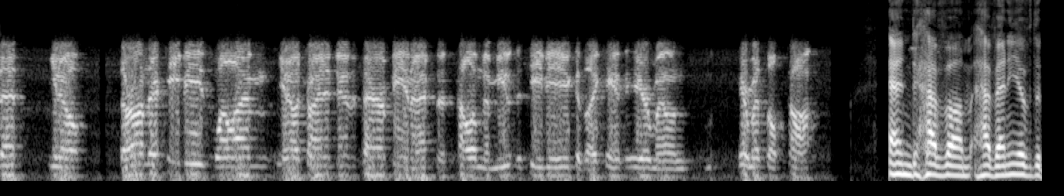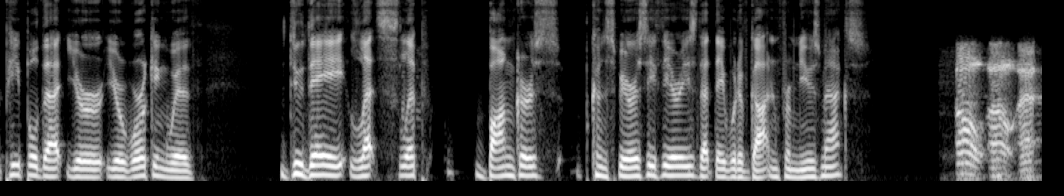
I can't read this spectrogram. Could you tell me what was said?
that you know they're on their TVs while I'm, you know, trying to do the therapy, and I have to tell them to mute the TV because I can't hear my own hear myself talk. And have um have any of the people that you're you're working with, do they let slip bonkers conspiracy theories that they would have gotten from Newsmax? Oh, oh, a-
